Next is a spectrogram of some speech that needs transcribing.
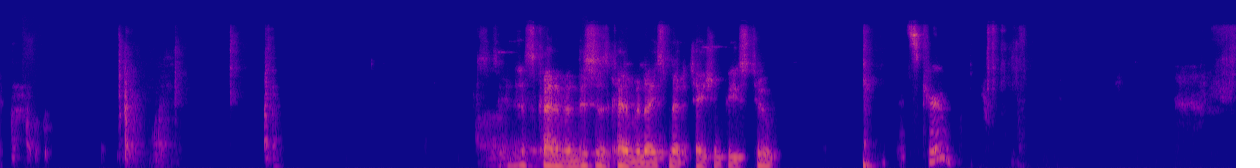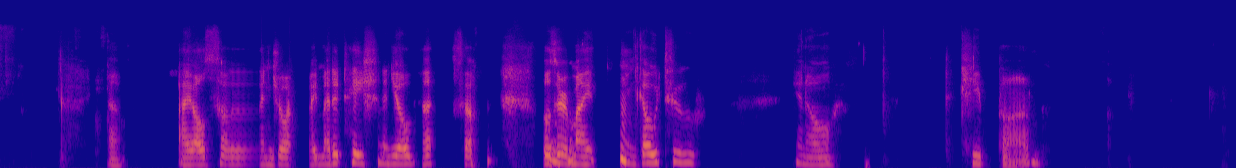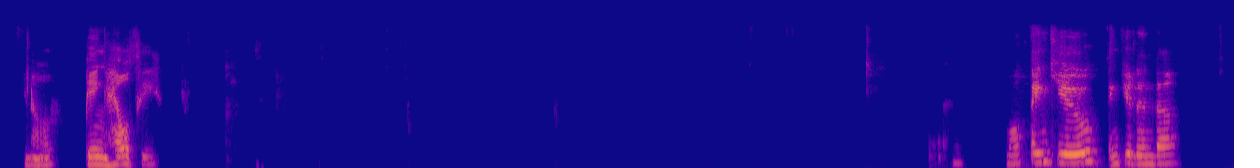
That's kind of a, this is kind of a nice meditation piece too. It's true. Yeah. I also enjoy meditation and yoga. So those are my go-to, you know, to keep, um, you know, being healthy. Well, thank you. Thank you, Linda.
